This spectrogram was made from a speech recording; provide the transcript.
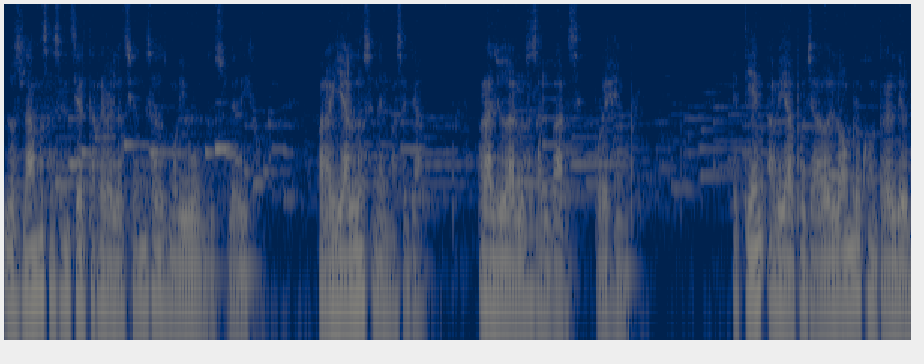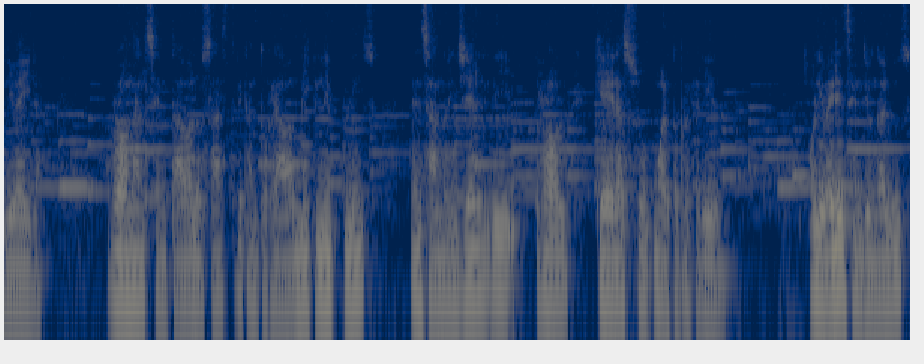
Los lamas hacen ciertas revelaciones a los moribundos, le dijo, para guiarlos en el más allá, para ayudarlos a salvarse, por ejemplo. Etienne había apoyado el hombro contra el de Oliveira. Ronald sentado a los astres canturreaba Big Lip Blues pensando en Jelly Roll, que era su muerto preferido. Oliveira encendió una luz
